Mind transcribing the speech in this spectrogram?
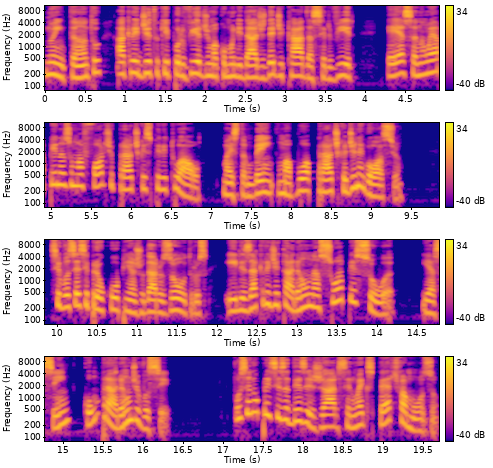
No entanto, acredito que, por vir de uma comunidade dedicada a servir, essa não é apenas uma forte prática espiritual, mas também uma boa prática de negócio. Se você se preocupa em ajudar os outros, eles acreditarão na sua pessoa e assim comprarão de você. Você não precisa desejar ser um expert famoso.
